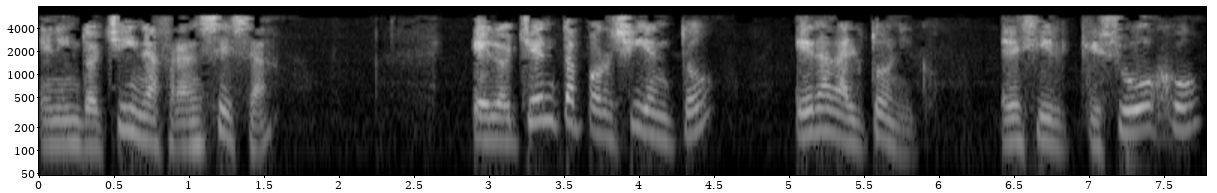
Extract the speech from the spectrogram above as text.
en Indochina francesa, el 80% era daltónico. Es decir, que su ojo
